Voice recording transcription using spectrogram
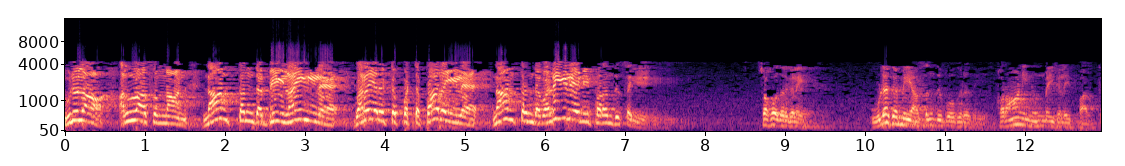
துலுலா. அல்லா சொன்னான் நான் தந்த பி லைன்ல வரையறுக்கப்பட்ட பாதையில நான் தந்த வழியிலே நீ பறந்து செல் சகோதரர்களே உலகமே அசந்து போகிறது குரானின் உண்மைகளை பார்த்து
